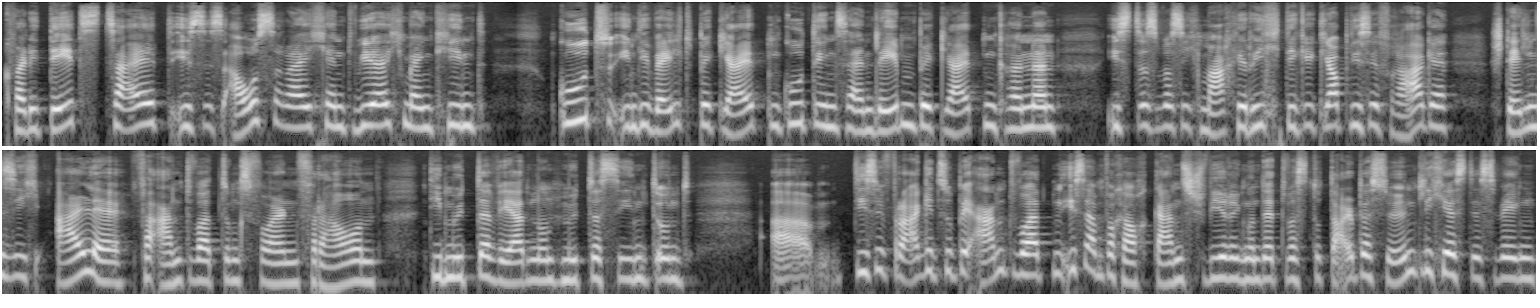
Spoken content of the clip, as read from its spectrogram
Qualitätszeit? Ist es ausreichend? Wie ich mein Kind gut in die Welt begleiten, gut in sein Leben begleiten können? Ist das, was ich mache, richtig? Ich glaube, diese Frage stellen sich alle verantwortungsvollen Frauen, die Mütter werden und Mütter sind. Und ähm, diese Frage zu beantworten, ist einfach auch ganz schwierig und etwas total Persönliches. Deswegen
